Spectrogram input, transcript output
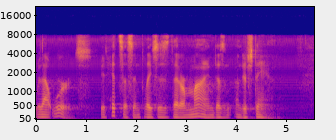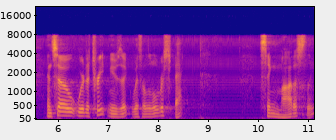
without words. It hits us in places that our mind doesn't understand. And so we're to treat music with a little respect Sing modestly.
